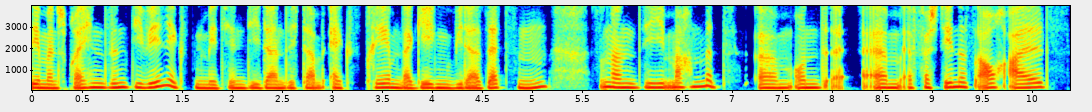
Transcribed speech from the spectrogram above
dementsprechend sind die wenigsten Mädchen, die dann sich da extrem dagegen widersetzen, sondern sie machen mit ähm, und ähm, verstehen es auch als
